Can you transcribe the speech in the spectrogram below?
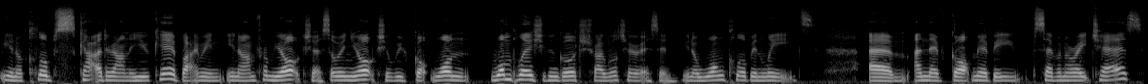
you know clubs scattered around the UK. But I mean, you know, I'm from Yorkshire, so in Yorkshire we've got one one place you can go to try wheelchair racing. You know, one club in Leeds, um, and they've got maybe seven or eight chairs.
